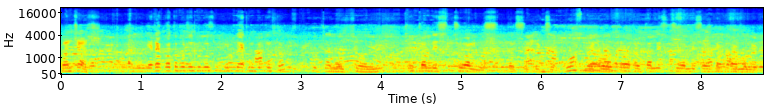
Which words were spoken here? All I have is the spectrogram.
পঞ্চাশ। এটা কত পর্যন্ত বলল এখন পর্যন্ত? পঁয়তাল্লিশ চুয়াল্লিশ। তেতাল্লিশ চুয়াল্লিশ। দর্শক দেখছেন। তেতাল্লিশ চুয়াল্লিশ হাজার টাকা দাম ওনাকে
